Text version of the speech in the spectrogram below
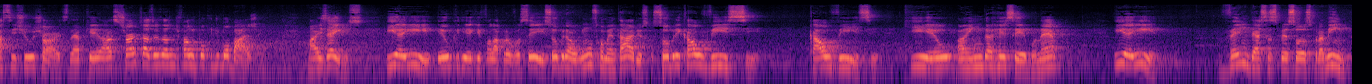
assistir os shorts, né? Porque as shorts às vezes a gente fala um pouco de bobagem. Mas é isso. E aí, eu queria aqui falar para vocês sobre alguns comentários sobre calvície. Calvície, que eu ainda recebo, né? E aí, vem dessas pessoas para mim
